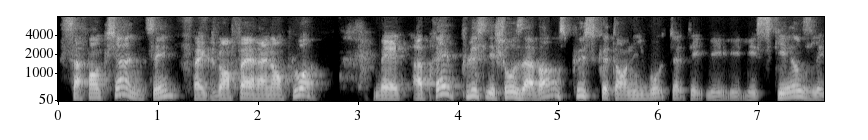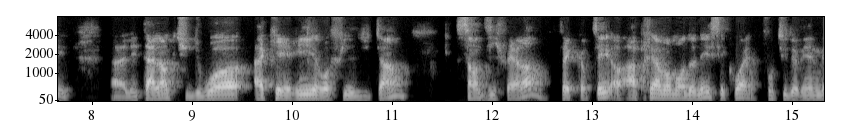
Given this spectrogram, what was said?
ça fonctionne, tu sais, fait que je vais en faire un emploi. Mais après, plus les choses avancent, plus que ton niveau, les, skills, euh, les, talents que tu dois acquérir au fil du temps sont différents. Fait que, après, à un moment donné, c'est quoi? Il faut que tu deviennes,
